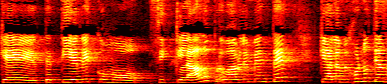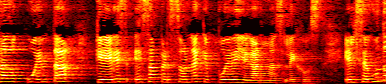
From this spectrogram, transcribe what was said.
que te tiene como ciclado probablemente, que a lo mejor no te has dado cuenta que eres esa persona que puede llegar más lejos. El segundo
